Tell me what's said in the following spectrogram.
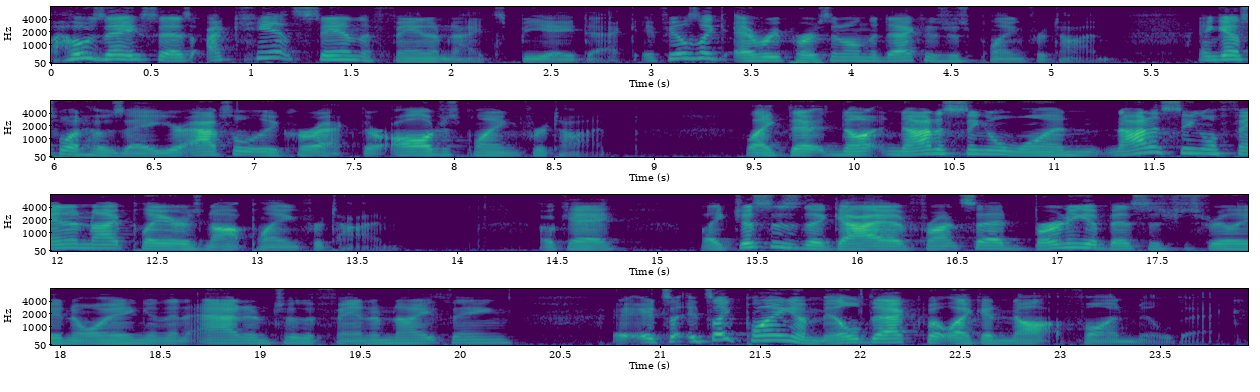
Jose says, "I can't stand the Phantom Knights BA deck. It feels like every person on the deck is just playing for time." And guess what, Jose? You're absolutely correct. They're all just playing for time. Like that, not not a single one, not a single Phantom Knight player is not playing for time. Okay, like just as the guy up front said, Burning Abyss is just really annoying, and then add him to the Phantom Knight thing. It's it's like playing a mill deck, but like a not fun mill deck.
